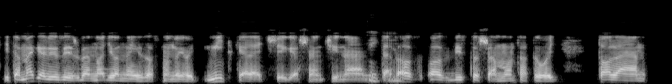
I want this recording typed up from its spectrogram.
Itt a megelőzésben nagyon nehéz azt mondani, hogy mit kell egységesen csinálni. Igen. Tehát az, az biztosan mondható, hogy talán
